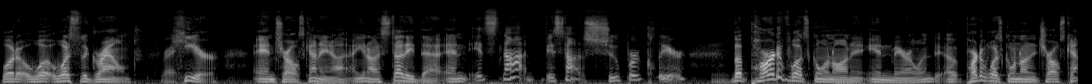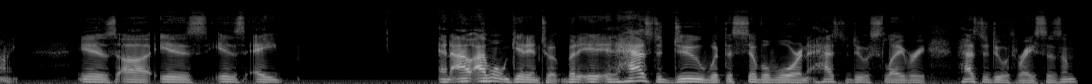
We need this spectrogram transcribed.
what are, what what's the ground Right. here in Charles County? And I, you know, I studied that, and it's not it's not super clear. But part of what's going on in, in Maryland, uh, part of what's going on in Charles County, is uh, is is a and I, I won't get into it, but it, it has to do with the Civil War and it has to do with slavery, it has to do with racism,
